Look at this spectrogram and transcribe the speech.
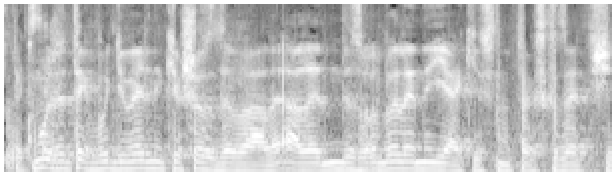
е, Так це- може тих будівельників, що здавали, але не зробили неякісно, так сказати, чи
